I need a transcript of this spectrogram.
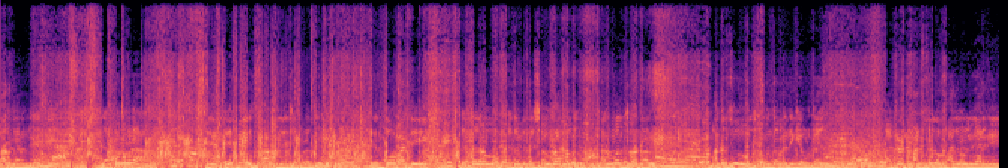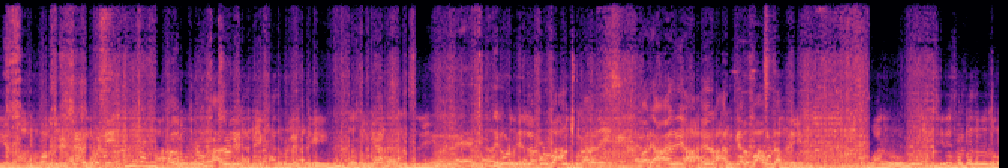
వాగ్దానం చేసి డబ్బులు కూడా నేను రేపే ఇస్తానని చెప్పడం జరిగింది. ఎంతో మంది పెద్దలు పెద్ద పెద్ద శౌకాలు హనుమంతులు ఉన్నారు మనసు కొంతమందికే ఉంటాయి. అటువంటి మనసులో కాదరోలి గారికి ఆ భగవంతుడు ఇచ్చాడు కాబట్టి ఆ భగవంతుడు కాదరోలి గారిని కాదరోలి గారి మనసుని దేవుడు ఎల్లప్పుడూ బాగా చూడాలని వారి ఆరోగ్య ఆయుర ఆరోగ్యాలు బాగుండాలని వారు సిరి సంపదలతో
